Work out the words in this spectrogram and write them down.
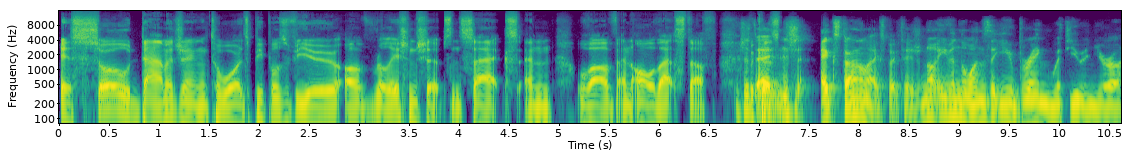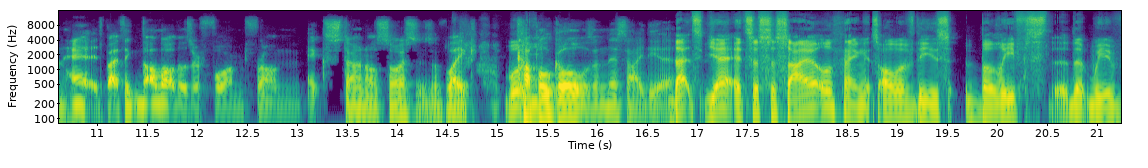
is so damaging towards people's view of relationships and sex and love and all that stuff. Just, uh, Because- it's just external expectation, not even the ones that you bring with you in your own head. But I think a lot of those are formed from external sources of like Well, couple goals and this idea. That's yeah, it's a societal thing. It's all of these beliefs that we've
